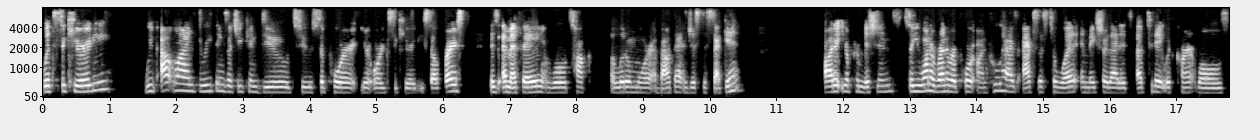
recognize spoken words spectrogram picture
With security, we've outlined three things that you can do to support your org security. So first is MFA, and we'll talk a little more about that in just a second. Audit your permissions. So you wanna run a report on who has access to what and make sure that it's up to date with current roles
